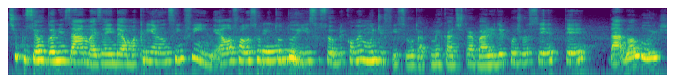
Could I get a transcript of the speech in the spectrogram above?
Tipo, se organizar, mas ainda é uma criança, enfim. Ela fala sobre Sim. tudo isso, sobre como é muito difícil voltar pro mercado de trabalho depois você ter dado à luz.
